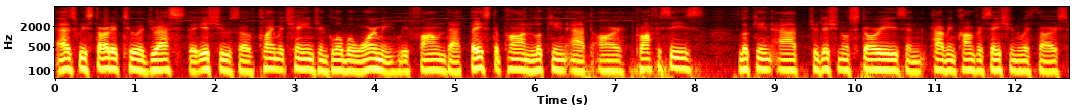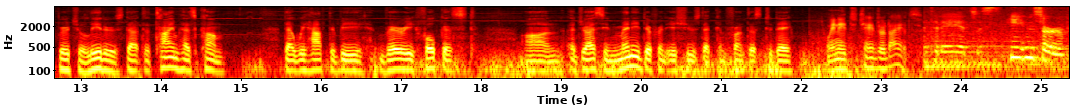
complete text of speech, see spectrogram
As we started to address the issues of climate change and global warming, we found that based upon looking at our prophecies, looking at traditional stories and having conversation with our spiritual leaders, that the time has come that we have to be very focused on addressing many different issues that confront us today. We need to change our diets. Today it's just heat and serve.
